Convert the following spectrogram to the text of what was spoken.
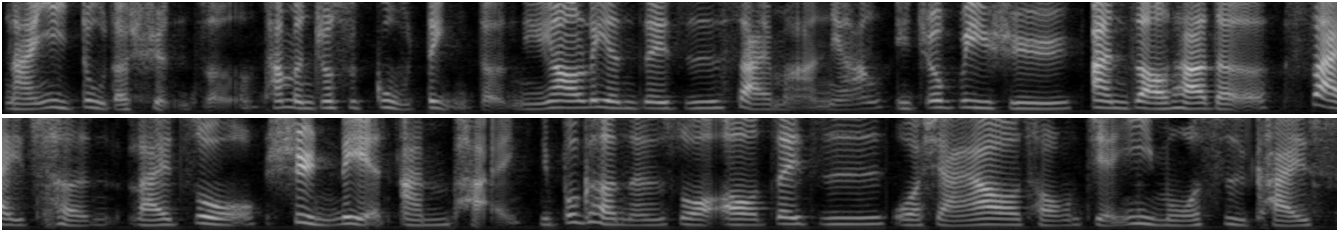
难易度的选择，他们就是固定的。你要练这只赛马娘，你就必须按照它的赛程来做训练安排。你不可能说哦，这只我想要从简易模式开始。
